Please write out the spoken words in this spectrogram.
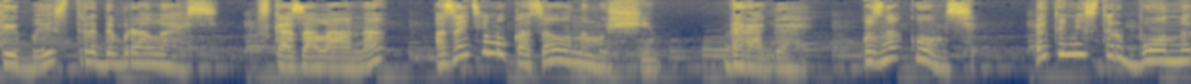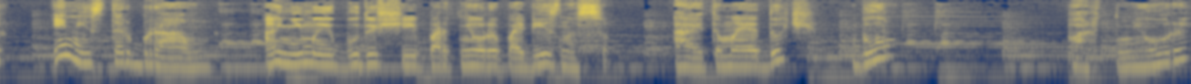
«Ты быстро добралась», — сказала она, — а затем указала на мужчин. «Дорогая, познакомься, это мистер Боннер и мистер Браун. Они мои будущие партнеры по бизнесу. А это моя дочь, Блум». «Партнеры?»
